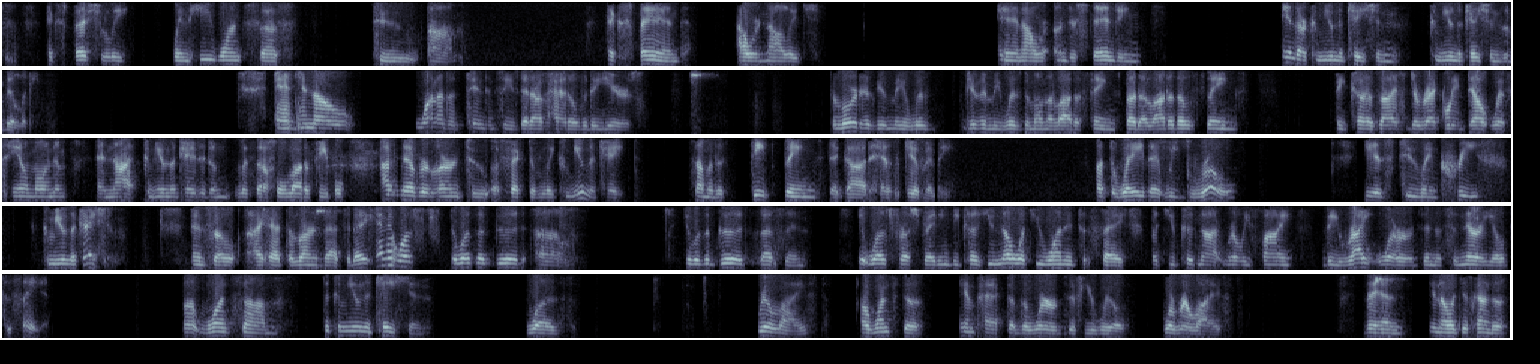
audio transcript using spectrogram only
especially when He wants us to um, expand our knowledge and our understanding and our communication communications ability. And you know, one of the tendencies that I've had over the years, the Lord has given me a wis- given me wisdom on a lot of things, but a lot of those things because I've directly dealt with him on them and not communicated them with a whole lot of people. I've never learned to effectively communicate some of the deep things that God has given me. But the way that we grow is to increase communication. And so I had to learn that today and it was it was a good um, it was a good lesson. It was frustrating because you know what you wanted to say, but you could not really find the right words in the scenario to say it. But once um, the communication was realized, or once the impact of the words, if you will, were realized, then you know it just kind of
